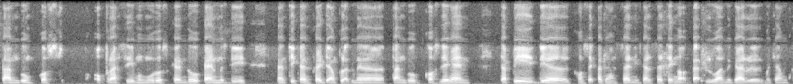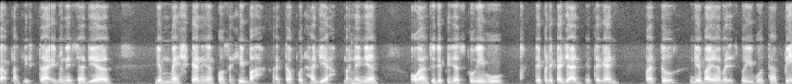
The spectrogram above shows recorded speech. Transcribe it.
tanggung kos operasi menguruskan tu kan mesti nanti kan kerajaan pula kena tanggung kos dia kan. Tapi dia konsep kado hasan ni kalau saya tengok kat luar negara macam kat Pakistan, Indonesia dia dia meshkan dengan konsep hibah ataupun hadiah. Maknanya orang tu dia pinjam RM10,000 daripada kerajaan kata kan. Lepas tu dia bayar balik RM10,000 tapi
